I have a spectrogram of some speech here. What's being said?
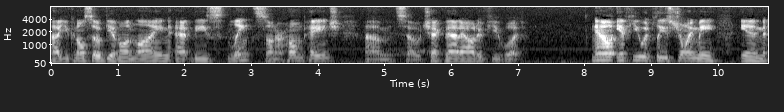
Uh, you can also give online at these links on our homepage. Um, so check that out if you would. Now, if you would please join me in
